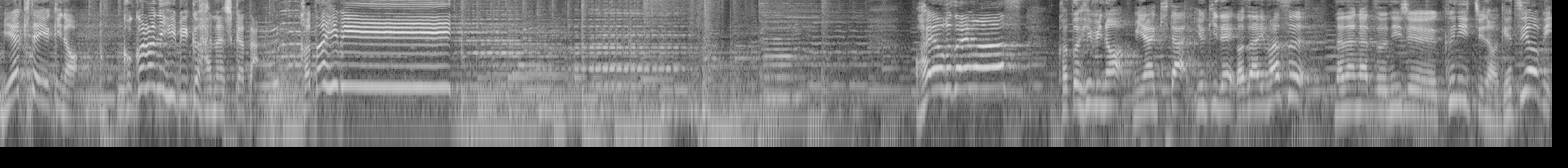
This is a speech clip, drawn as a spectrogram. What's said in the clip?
宮北由紀の心に響く話し方ことひび。おはようございます。ことひびの宮北由紀でございます。7月29日の月曜日い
